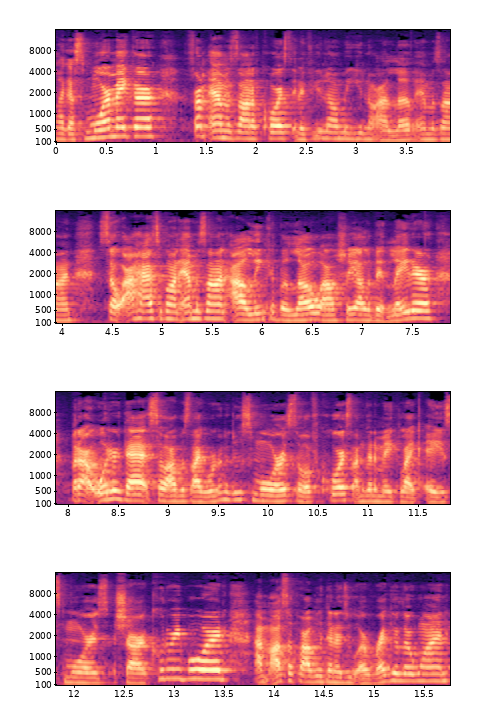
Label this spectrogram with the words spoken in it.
like a s'more maker from Amazon, of course. And if you know me, you know I love Amazon. So I had to go on Amazon. I'll link it below. I'll show y'all a bit later. But I ordered that. So I was like, we're going to do s'mores. So of course, I'm going to make like a s'mores charcuterie board. I'm also probably going to do a regular one.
